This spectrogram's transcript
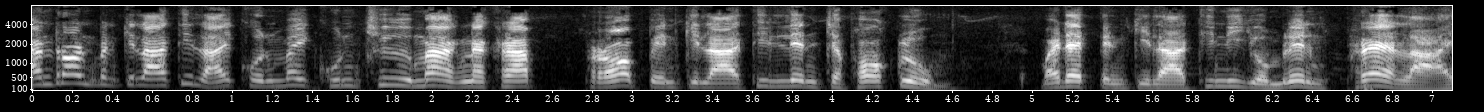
านร่อนเป็นกีฬาที่หลายคนไม่คุ้นชื่อมากนะครับ เพราะเป็นกีฬาที่เล่นเฉพาะกลุ่ม ไม่ได้เป็นกีฬาที่นิยมเล่นแพร่หลาย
